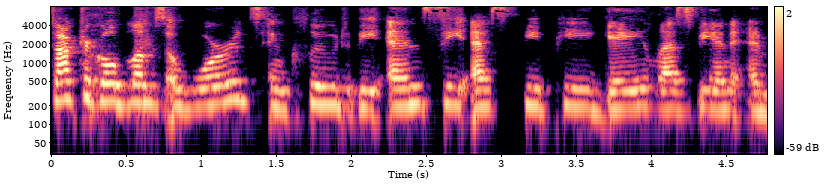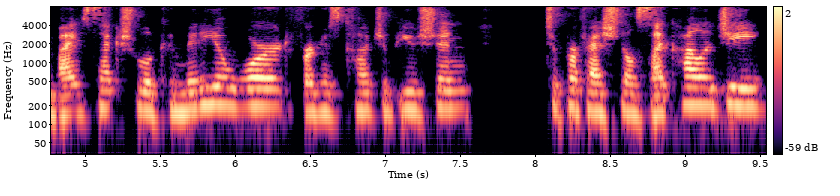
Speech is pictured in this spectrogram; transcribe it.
Dr. Goldblum's awards include the NCSPP Gay, Lesbian, and Bisexual Committee Award for his contribution to professional psychology,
